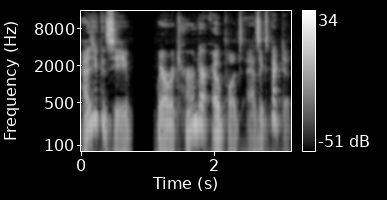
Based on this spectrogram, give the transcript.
As you can see, we are returned our outputs as expected.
